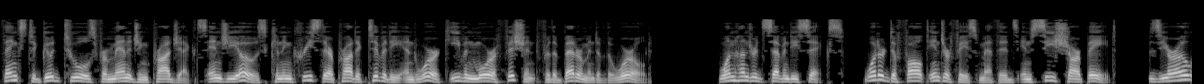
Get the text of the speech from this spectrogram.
Thanks to good tools for managing projects, NGOs can increase their productivity and work even more efficient for the betterment of the world. 176. What are default interface methods in C Sharp 8? 0.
